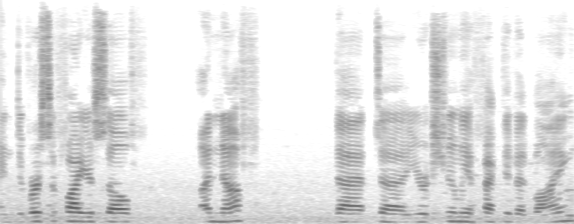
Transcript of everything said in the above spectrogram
and diversify yourself enough that uh, you're extremely effective at buying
